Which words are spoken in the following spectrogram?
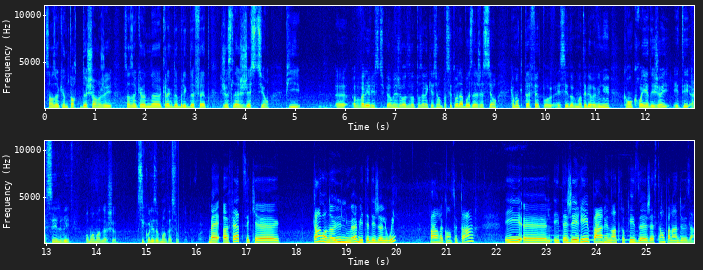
sans aucune porte de changer, sans aucune euh, craque de briques de fête, juste la gestion. Puis Euh, Valérie, si tu permets, je vais, te poser la question parce que toi la boss de la gestion. Comment tu as fait pour essayer d'augmenter les revenus qu'on croyait déjà étaient assez élevés au moment de l'achat? C'est quoi les augmentations? Bien, en fait, c'est que quand on a eu l'immeuble, il était déjà loué par le constructeur et euh, était géré par une entreprise de gestion pendant deux ans.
